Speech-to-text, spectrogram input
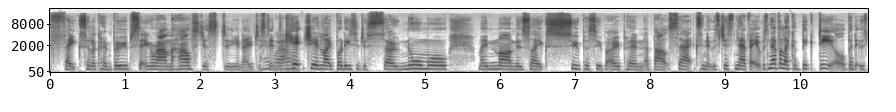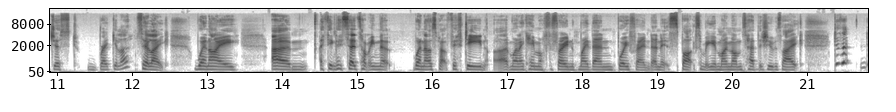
fake silicone boobs sitting around the house, just you know, just Oh, in wow. the kitchen. Like bodies are just so normal. My mum is like super, super open about sex, and it was just never. It was never like a big deal, but it was just regular. So like when I um, I think I said something that when I was about 15, uh, when I came off the phone with my then boyfriend, and it sparked something in my mum's head that she was like, Does that,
